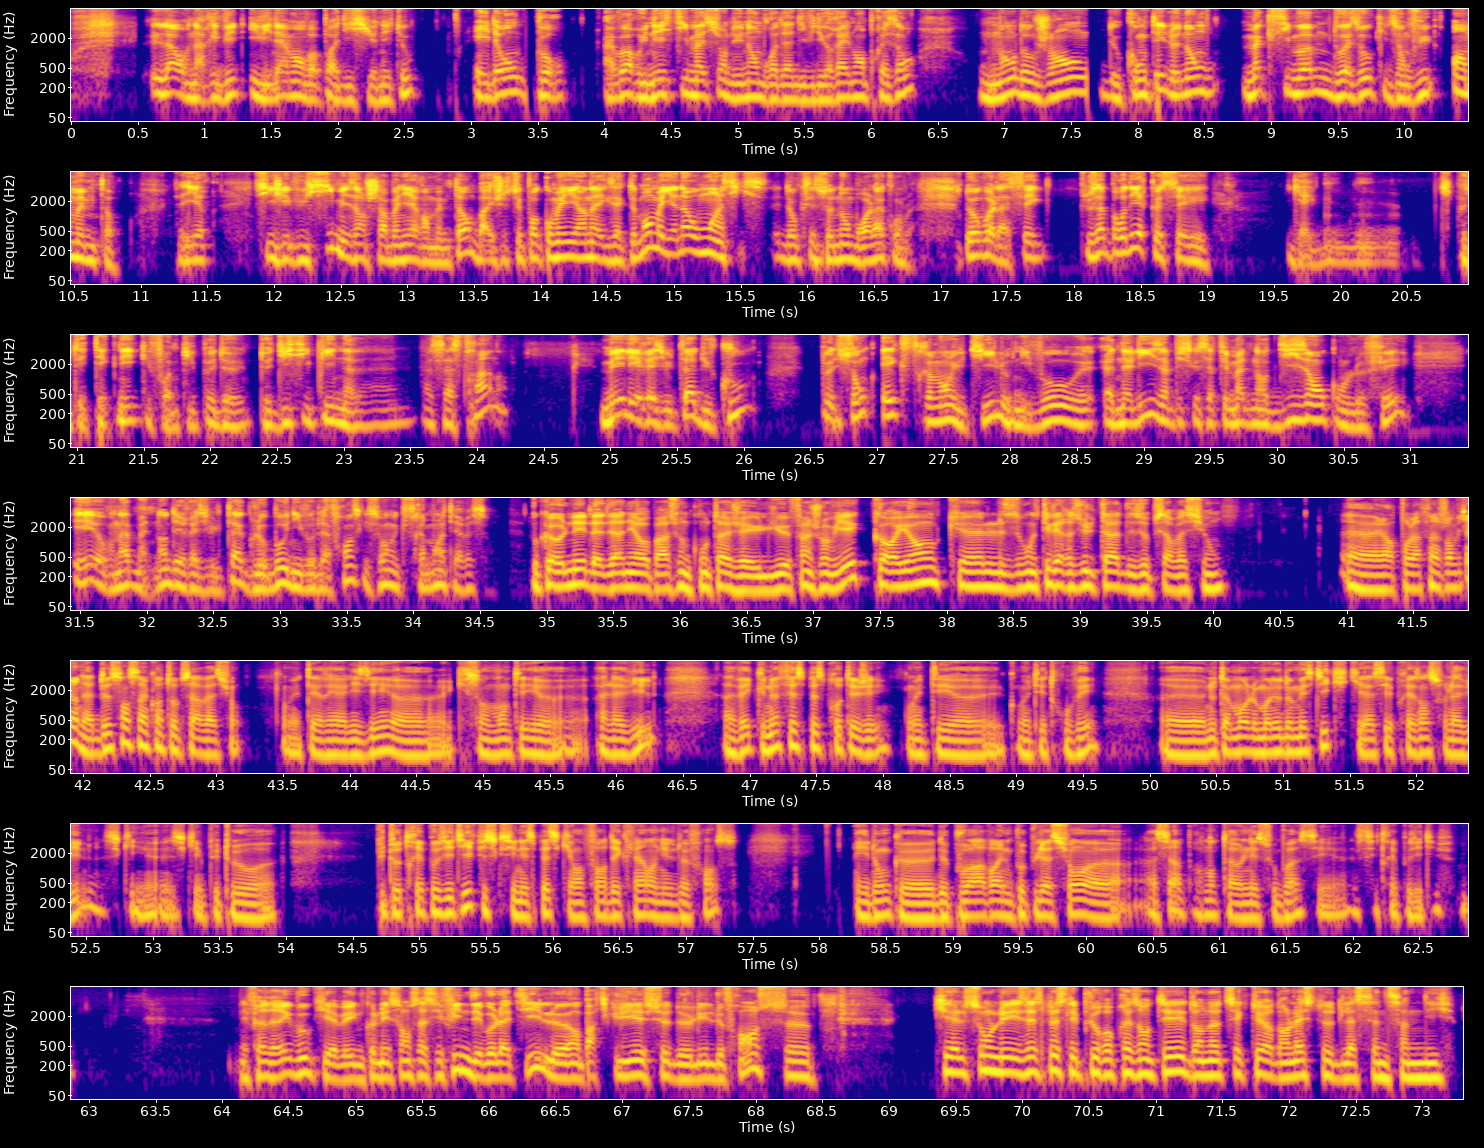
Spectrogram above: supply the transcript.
là on arrive, évidemment, on va pas additionner tout. Et donc, pour avoir une estimation du nombre d'individus réellement présents, on demande aux gens de compter le nombre maximum d'oiseaux qu'ils ont vus en même temps. C'est-à-dire, si j'ai vu six maisons charbonnières en même temps, bah, je ne sais pas combien il y en a exactement, mais il y en a au moins six. Donc c'est ce nombre-là qu'on... Donc voilà, c'est tout ça pour dire que c'est... Il y a un petit côté technique, il faut un petit peu de, discipline à s'astreindre. Mais les résultats, du coup, sont extrêmement utiles au niveau euh, analyse, hein, puisque ça fait maintenant dix ans qu'on le fait, et on a maintenant des résultats globaux au niveau de la France qui sont extrêmement intéressants. Donc à Aulnay, la dernière opération de comptage a eu lieu fin janvier. Corian, quels ont été les résultats des observations? Euh, alors pour la fin janvier, on a 250 observations qui ont été réalisées, euh, qui sont montées euh, à la ville, avec neuf espèces protégées qui ont été qui ont été trouvées, notamment le moineau domestique qui est assez présent sur la ville, ce qui ce qui est plutôt plutôt très positif puisque c'est une espèce qui est en fort déclin en Ile-de-France. Et donc, euh, de pouvoir avoir une population euh, assez importante à Aulnay-sous-Bois, c'est très positif. Et Frédéric, vous qui avez une connaissance assez fine des volatiles, en particulier ceux de l'Île-de-France, euh, quelles sont les espèces les plus représentées dans notre secteur, dans l'est de la Seine-Saint-Denis?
